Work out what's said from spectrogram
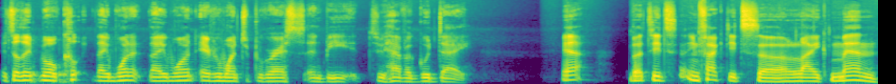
it's a little more. cl- They want it. They want everyone to progress and be to have a good day. yeah, but it's in fact it's uh, like men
